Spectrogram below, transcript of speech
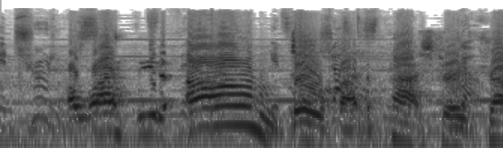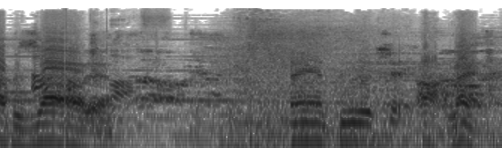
Intruders. Oh, why see the oh dope about the pot straight, drop his all there. Man, through this shit. Oh man.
